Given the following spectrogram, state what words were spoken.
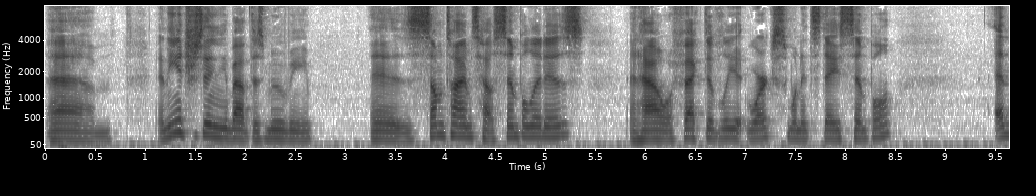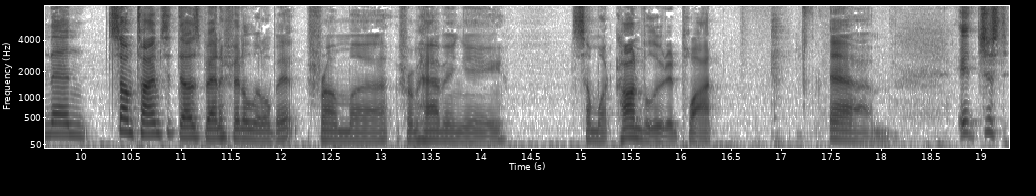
Um, and the interesting thing about this movie is sometimes how simple it is and how effectively it works when it stays simple. And then sometimes it does benefit a little bit from uh, from having a somewhat convoluted plot. Um, it just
